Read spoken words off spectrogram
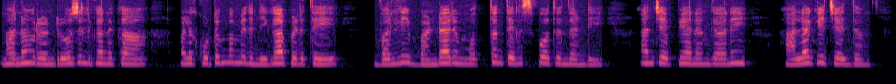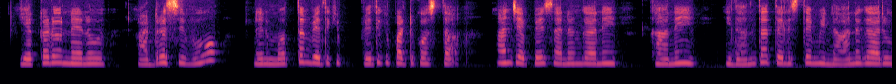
మనం రెండు రోజులు గనక వాళ్ళ కుటుంబం మీద నిఘా పెడితే వల్లి బండారి మొత్తం తెలిసిపోతుందండి అని చెప్పి అనగానే అలాగే చేద్దాం. ఎక్కడో నేను అడ్రస్ ఇవ్వు. నేను మొత్తం వెతికి వెతికి పట్టుకొస్తా అని చెప్పేసి అనగానే కానీ ఇదంతా తెలిస్తే మీ నాన్నగారు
